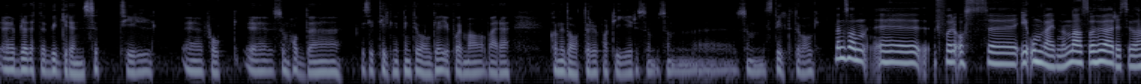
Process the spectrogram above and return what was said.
eh, ble dette begrenset til folk som hadde si, tilknytning til valget i form av å være kandidater eller partier som, som, som, stilte til valg. Men sånn, eh, for oss eh, i omverdenen da, så høres jo de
